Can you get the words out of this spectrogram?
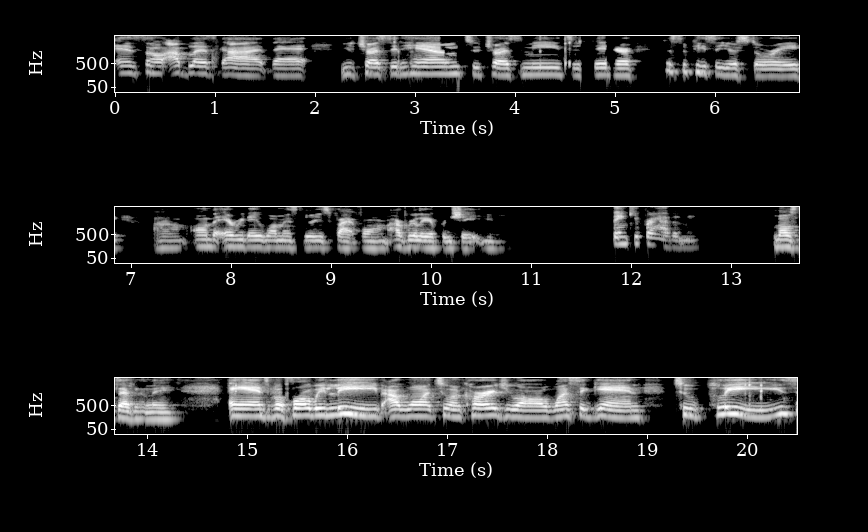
And so I bless God that you trusted Him to trust me to share just a piece of your story um, on the Everyday Woman Series platform. I really appreciate you. Thank you for having me. Most definitely. And before we leave, I want to encourage you all once again to please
